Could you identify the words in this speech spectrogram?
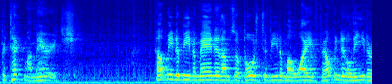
protect my marriage. Help me to be the man that I'm supposed to be to my wife. Help me to lead her.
